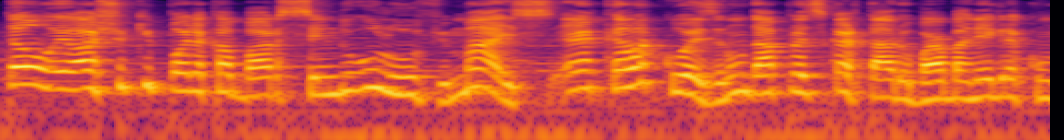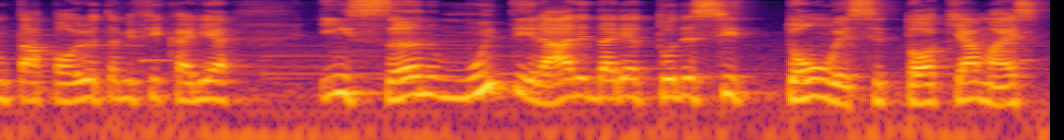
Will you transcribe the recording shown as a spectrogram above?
Então eu acho que pode acabar sendo o Luffy. Mas é aquela coisa, não dá para descartar. O Barba Negra com tapa-olho também ficaria insano, muito irado. E daria todo esse tom, esse toque a mais.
